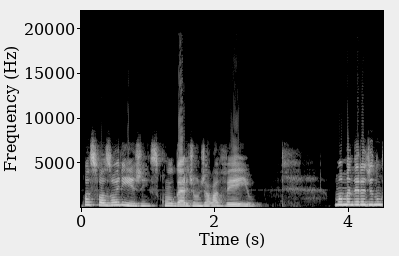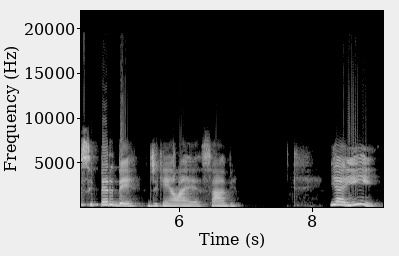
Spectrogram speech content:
com as suas origens, com o lugar de onde ela veio, uma maneira de não se perder de quem ela é, sabe? E aí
